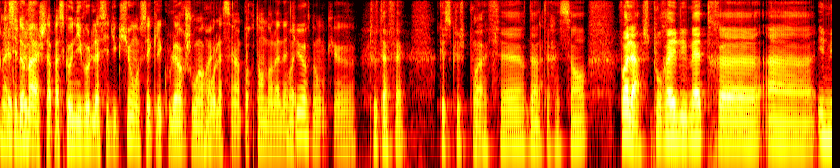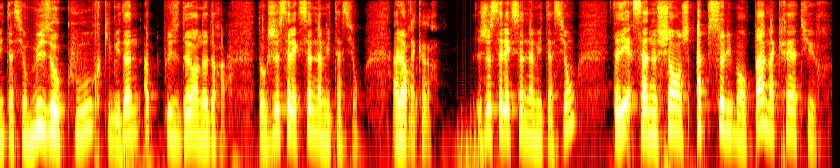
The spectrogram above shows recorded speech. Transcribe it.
Ouais, c'est dommage ça parce qu'au niveau de la séduction, on sait que les couleurs jouent un Ouais. rôle assez important dans la nature, donc euh, Tout à fait. Qu'est-ce que je pourrais faire d'intéressant? Voilà, je pourrais lui mettre euh, un- une mutation museau court qui lui donne hop, plus 2 en odorat. Donc je sélectionne la mutation. Alors, d'accord. je sélectionne la mutation, c'est-à-dire ça ne change absolument pas ma créature.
